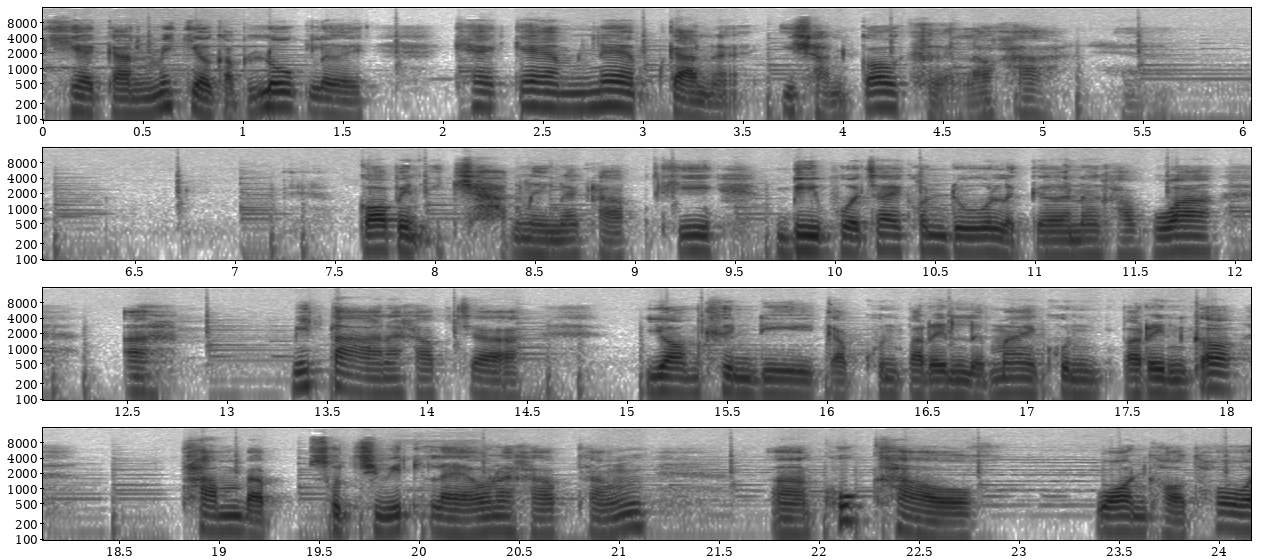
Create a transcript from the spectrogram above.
เคลียร์กันไม่เกี่ยวกับลูกเลย แค่แก้มแนบกันอะอีฉันก็เขินแล้วค่ะ ก็เป็นอีกฉากหนึ่งนะครับ ที่บีบหัวใจคนดูเหลือเกินนะครับว่าอะมิตานะครับจะยอมคืนดีกับคุณปรินหรือไม่คุณปรินก็ทำแบบสุดชีวิตแล้วนะครับ ทั้งคุกเข่าวอนขอโทษ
